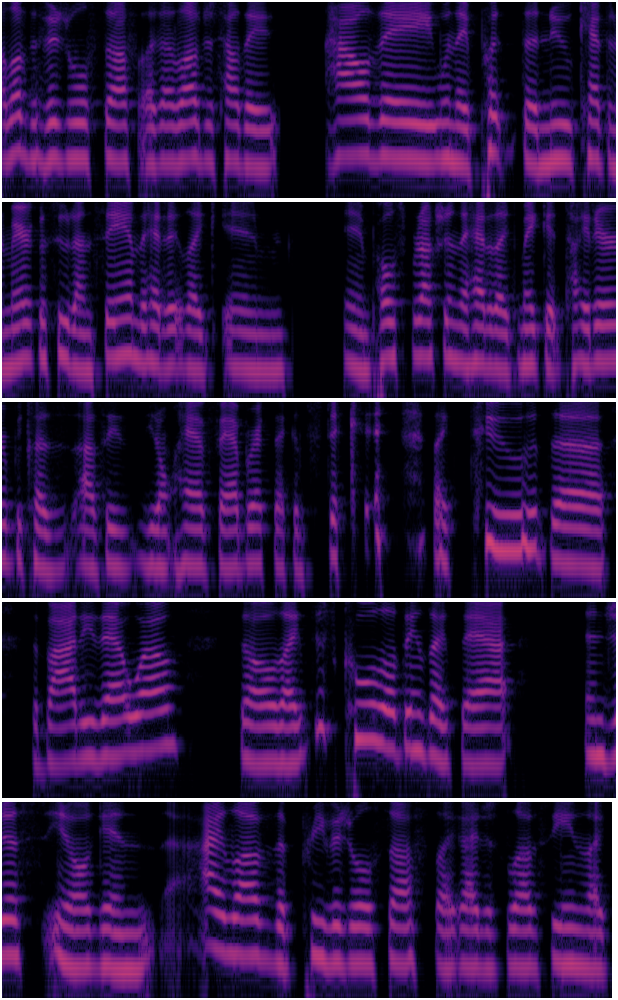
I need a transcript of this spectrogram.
I love the visual stuff. Like I love just how they how they when they put the new Captain America suit on Sam, they had it like in in post production they had to like make it tighter because obviously you don't have fabric that can stick like to the the body that well. So like just cool little things like that. And just you know again i love the pre-visual stuff like i just love seeing like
